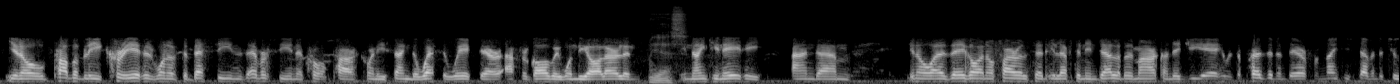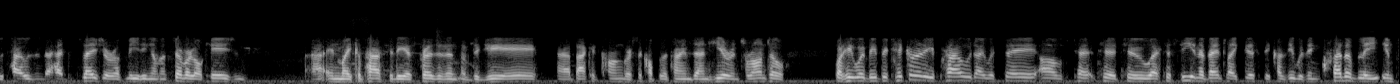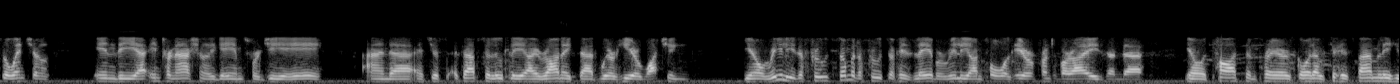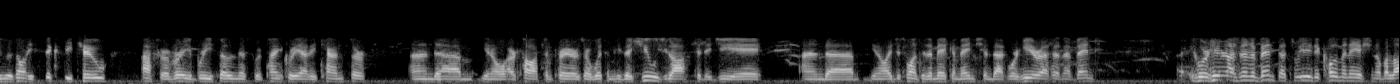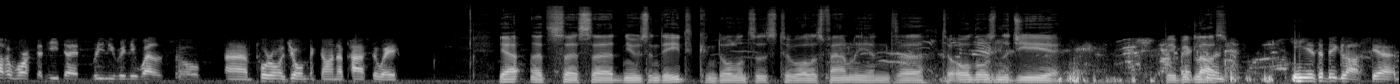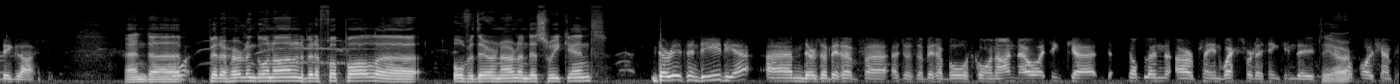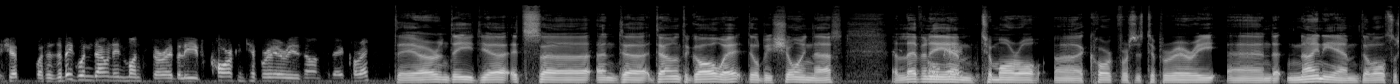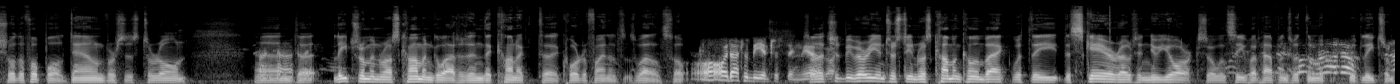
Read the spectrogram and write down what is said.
You know, probably created one of the best scenes ever seen at Croke Park when he sang the West Awake there after Galway won the All Ireland Yes. in 1980. And um, you know, as Aogán Ó Fearghail said, he left an indelible mark on the GAA. He was the president there from 97 to 2000. I had the pleasure of meeting him on several occasions uh, in my capacity as president of the GAA uh, back at Congress a couple of times and here in Toronto. But he would be particularly proud, I would say, of to to to, uh, to see an event like this because he was incredibly influential in the uh, international games for GAA, and uh, it's just it's absolutely ironic that we're here watching, you know, really the fruits, some of the fruits of his labour really unfold here in front of our eyes, and uh, you know, thoughts and prayers going out to his family. He was only 62 after a very brief illness with pancreatic cancer and um, you know our thoughts and prayers are with him. He's a huge loss to the GAA, and uh, you know I just wanted to make a mention that we're here at an event. We're here at an event that's really the culmination of a lot of work that he did really, really well. So uh, poor old Joe McDonagh passed away. Yeah, that's uh, sad news indeed. Condolences to all his family and uh, to all those in the GAA. Be a big loss. He is a big loss. Yeah, a big loss. And a So- bit of hurling going on and a bit of football uh, over there in Ireland this weekend. There is indeed, yeah. Um, there's a bit of uh, there's a bit of both going on now. I think uh, D- Dublin are playing Wexford. I think in the They Senior are. football championship, but there's a big one down in Munster, I believe. Cork and Tipperary is on today, correct? They are indeed, yeah. It's uh, and uh, down at the Galway, they'll be showing that. 11 a.m. tomorrow, uh, Cork versus Tipperary, and at 9 a.m. they'll also show the football, Down versus Tyrone. And uh, Leitrim and Roscommon go at it in the Connacht uh, quarterfinals as well. So, Oh, that'll be interesting. Yeah, so that should be very interesting. Roscommon coming back with the, the scare out in New York, so we'll see what happens with them with, Leitrim.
